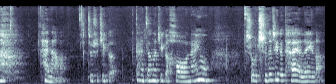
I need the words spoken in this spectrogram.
啊，太难了，就是这个大疆的这个好难用，手持的这个太累了。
